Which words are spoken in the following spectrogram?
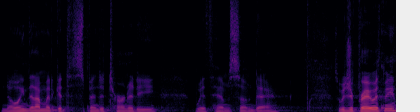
knowing that I'm going to get to spend eternity with him someday. So, would you pray with me?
